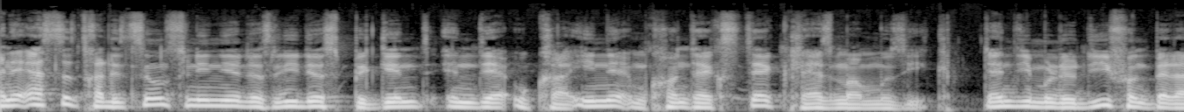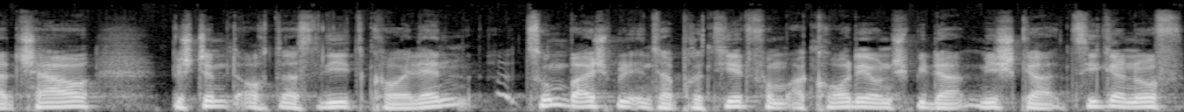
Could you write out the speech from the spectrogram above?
Eine erste Traditionslinie des Liedes beginnt in der Ukraine im Kontext der Klezmer-Musik. Denn die Melodie von Bella Ciao bestimmt auch das Lied Koelen, zum Beispiel interpretiert vom Akkordeonspieler Mischka Ziganov,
